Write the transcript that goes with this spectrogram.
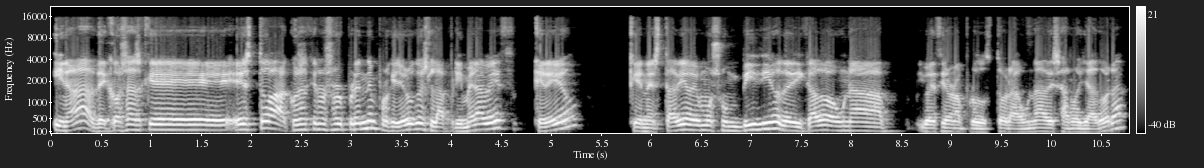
Y nada, de cosas que. Esto a cosas que nos sorprenden, porque yo creo que es la primera vez, creo, que en Stadia vemos un vídeo dedicado a una, iba a decir a una productora, una desarrolladora.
